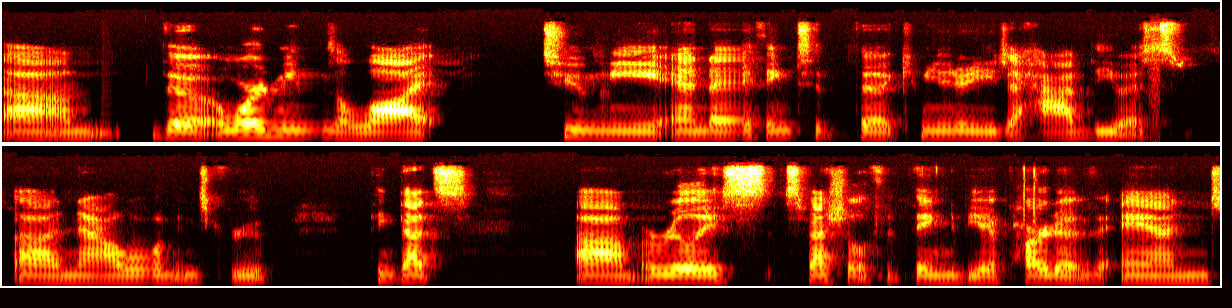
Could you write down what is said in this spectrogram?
um, the award means a lot to me and I think to the community to have the US uh, Now Women's Group. I think that's um, a really s- special thing to be a part of. And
